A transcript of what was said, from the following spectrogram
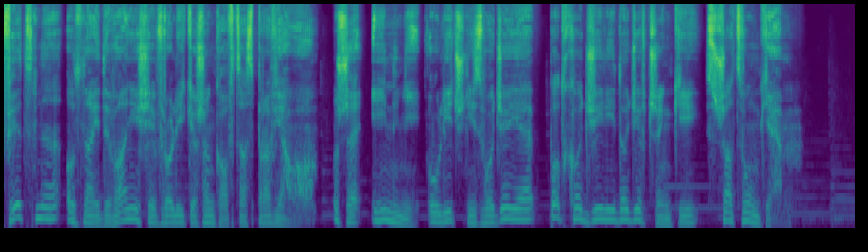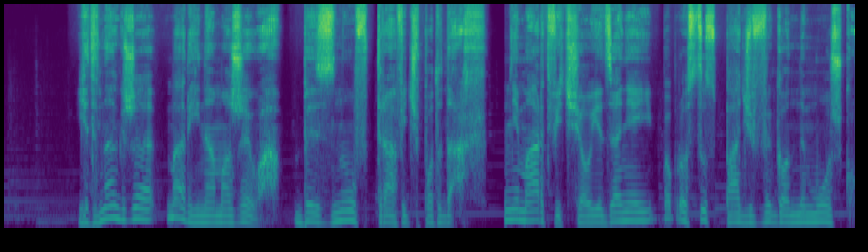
Świetne odnajdywanie się w roli kieszonkowca sprawiało, że inni uliczni złodzieje podchodzili do dziewczynki z szacunkiem. Jednakże Marina marzyła, by znów trafić pod dach, nie martwić się o jedzenie i po prostu spać w wygodnym łóżku.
